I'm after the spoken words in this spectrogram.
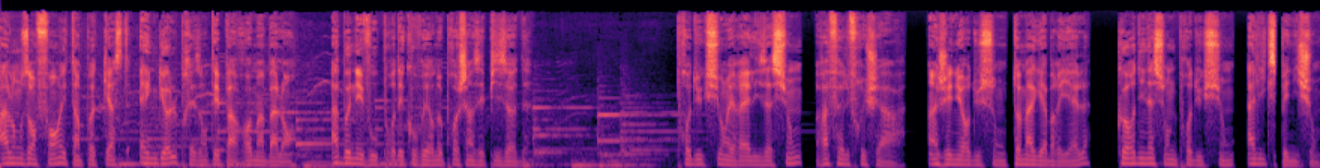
Allons enfants est un podcast Engel présenté par Romain Ballan. Abonnez-vous pour découvrir nos prochains épisodes. Production et réalisation, Raphaël Fruchard. Ingénieur du son, Thomas Gabriel. Coordination de production, Alix Pénichon.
